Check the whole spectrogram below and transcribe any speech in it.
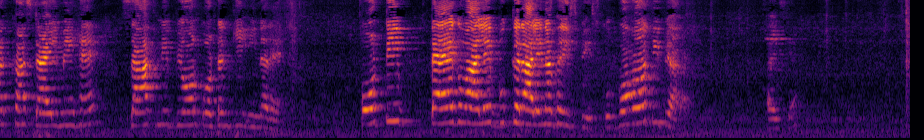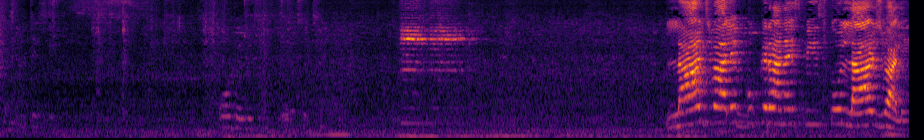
रखा स्टाइल में है। साथ में प्योर कॉटन की इनर है। फोर्टी टैग वाले बुक करा लेना भाई इस पीस को। बहुत ही प्यारा। लार्ज वाले बुक कराना इस पीस को लार्ज वाले।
